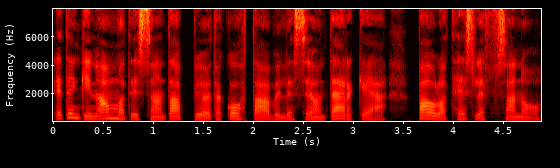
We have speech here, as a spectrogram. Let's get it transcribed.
Etenkin ammatissaan tappioita kohtaaville se on tärkeää, Paula Heslef sanoo.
